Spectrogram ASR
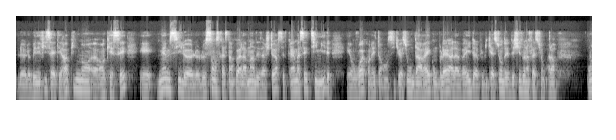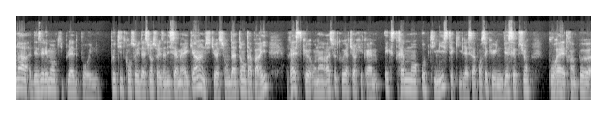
le, le bénéfice a été rapidement euh, encaissé. Et même si le, le, le, sens reste un peu à la main des acheteurs, c'est quand même assez timide. Et on voit qu'on est en situation d'arrêt complet à la veille de la publication des, des chiffres de l'inflation. Alors, on a des éléments qui plaident pour une petite consolidation sur les indices américains, une situation d'attente à Paris. Reste qu'on a un ratio de couverture qui est quand même extrêmement optimiste et qui laisse à penser qu'une déception pourrait être un peu,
